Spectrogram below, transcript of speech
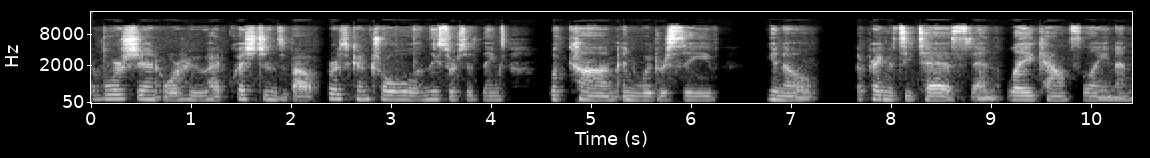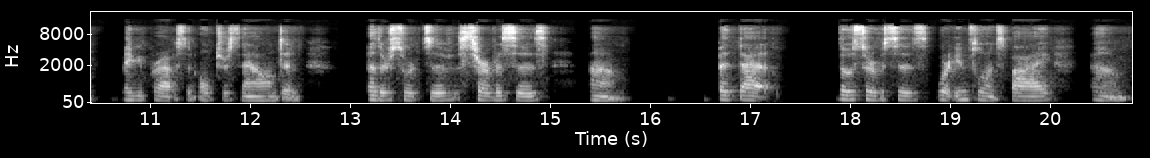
abortion or who had questions about birth control and these sorts of things would come and would receive, you know, a pregnancy test and lay counseling and maybe perhaps an ultrasound and other sorts of services. Um, but that those services were influenced by um,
